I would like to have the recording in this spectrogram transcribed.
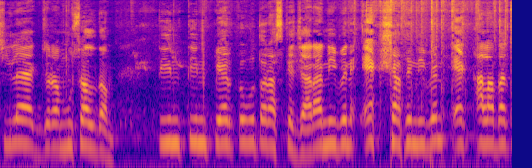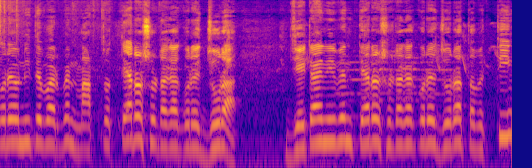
চিলা, এক জোড়া মুসালদম তিন তিন পেয়ার কবুতর আজকে যারা নেবেন, একসাথে নেবেন, এক আলাদা করেও নিতে পারবেন, মাত্র তেরোশো টাকা করে জোড়া। যেটাই নেবেন তেরোশো টাকা করে জোড়া, তবে তিন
